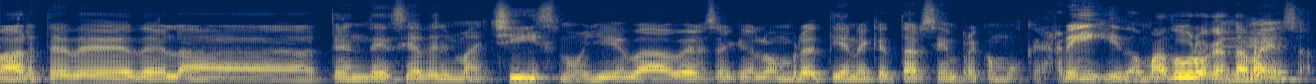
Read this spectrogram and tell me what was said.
parte de, de, la tendencia del machismo lleva a verse que el hombre tiene que estar siempre como que rígido, más duro que esta mesa.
